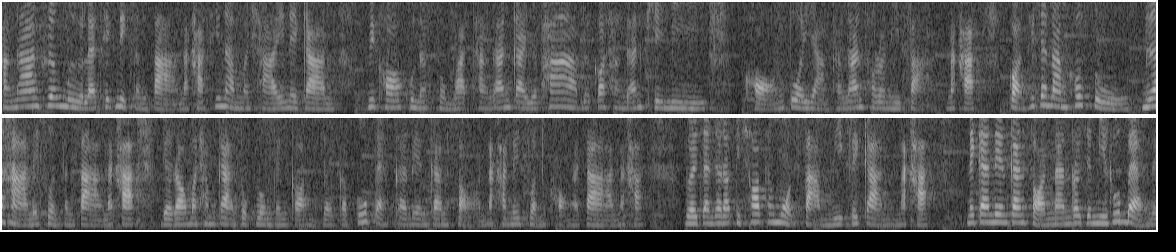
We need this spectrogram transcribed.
ทางด้านเครื่องมือและเทคนิคต่างๆนะคะ ที่นำมาใช้ในการวิเคราะห์คุณสมบัติทางด้านกายภาพ และก็ทางด้านเคมีของตัวอย่างทางด้านธรณีศาสตร์นะคะ ก่อนที่จะนำเข้าสู่เนื้อหาในส่วนต่างๆนะคะ เดี๋ยวเรามาทำการตกลงกันก่อนเกี่ยวกับรูปแบบการเรียนการสอนนะคะ ในส่วนของอาจารย์นะคะ โดยอาจารย์จะรับผิดชอบทั้งหมด 3 วีคด้วยกันนะคะในการเรียนการสอนนั้นเราจะมีรูปแบบใน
